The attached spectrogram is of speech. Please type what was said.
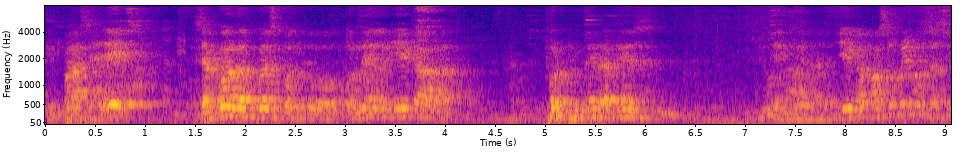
que pase eso. ¿Se acuerdan pues cuando Toledo llega por primera vez? llega más o menos así,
